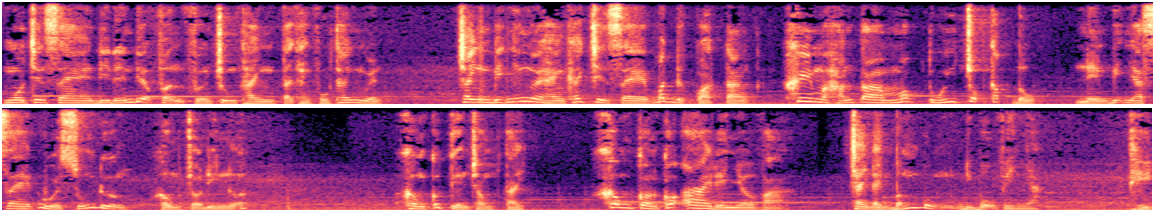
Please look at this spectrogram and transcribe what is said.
Ngồi trên xe đi đến địa phận phường trung thành tại thành phố thái nguyên tranh bị những người hành khách trên xe bắt được quả tang khi mà hắn ta móc túi trộm cắp đồ nên bị nhà xe đuổi xuống đường không cho đi nữa. Không có tiền trong tay không còn có ai để nhờ vả. Tranh đành bấm bụng đi bộ về nhà. Thì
